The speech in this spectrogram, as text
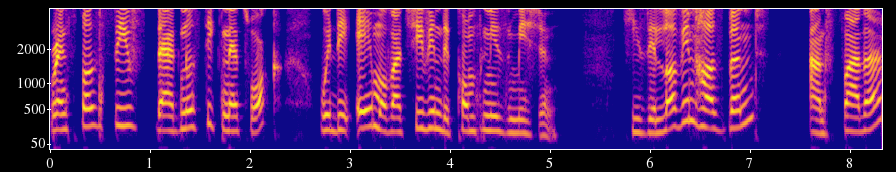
responsive diagnostic network with the aim of achieving the company's mission. He's a loving husband and father,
